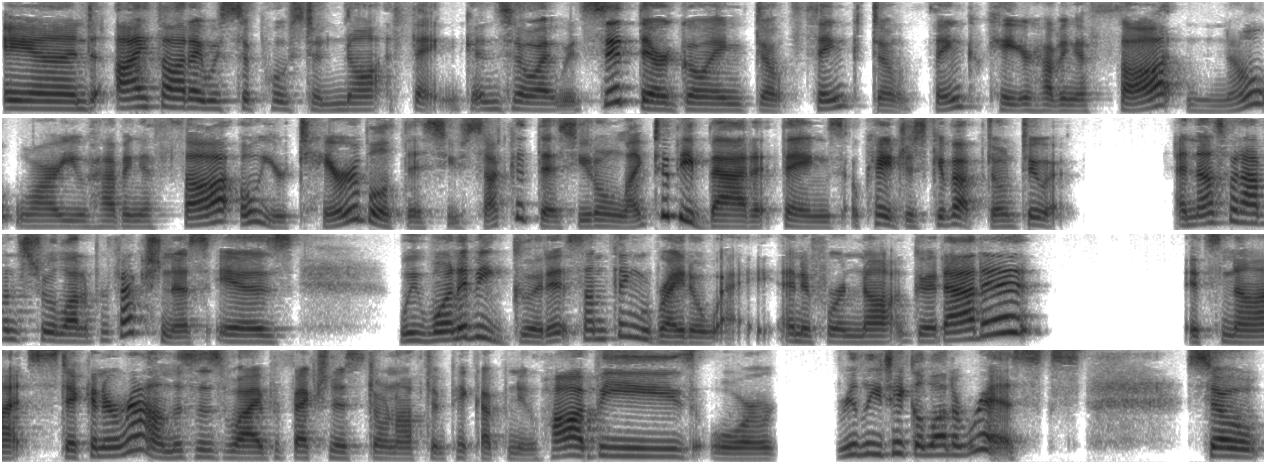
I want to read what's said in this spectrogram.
And I thought I was supposed to not think. And so I would sit there going, don't think, don't think. Okay, you're having a thought. No, why are you having a thought? Oh, you're terrible at this. You suck at this. You don't like to be bad at things. Okay, just give up. Don't do it. And that's what happens to a lot of perfectionists is we want to be good at something right away. And if we're not good at it, it's not sticking around. This is why perfectionists don't often pick up new hobbies or really take a lot of risks. So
